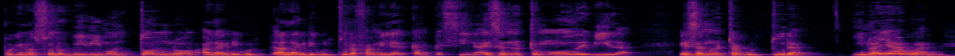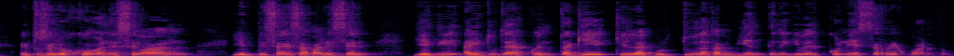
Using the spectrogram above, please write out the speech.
porque nosotros vivimos en torno a la, a la agricultura familiar campesina, ese es nuestro modo de vida. Esa es nuestra cultura. Y no hay agua. Mm. Entonces los jóvenes se van y empieza a desaparecer. Y ahí, tú te das cuenta que, la cultura también tiene que ver con ese resguardo.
